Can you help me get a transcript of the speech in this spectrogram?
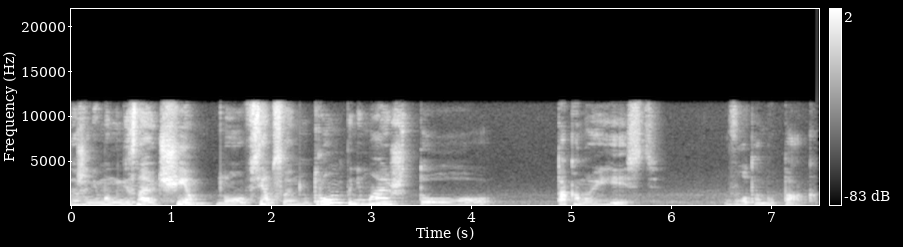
даже не, не знаю чем, но всем своим нутром понимаешь, что так оно и есть. Вот оно так.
